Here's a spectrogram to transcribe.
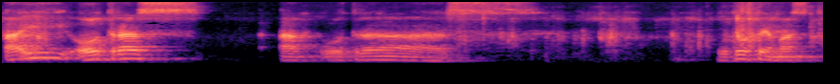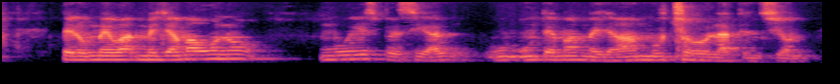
Hay otras, ah, otras, otros temas pero me, me llama uno muy especial, un, tema me llama mucho la atención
